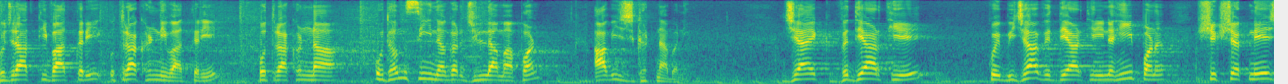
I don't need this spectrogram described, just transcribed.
ગુજરાતથી વાત કરી, ઉત્તરાખંડની વાત કરીએ, ઉત્તરાખંડના ઉધમસિંહ નગર જિલ્લામાં પણ આવી જ ઘટના બની. જ્યાં એક વિદ્યાર્થીએ કોઈ બીજા વિદ્યાર્થીની નહીં, પણ શિક્ષકને જ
